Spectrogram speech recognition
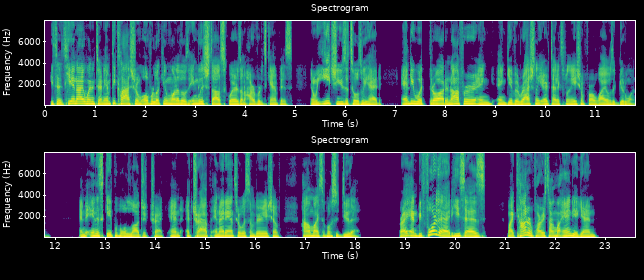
He says he and I went into an empty classroom overlooking one of those English style squares on Harvard's campus, and we each used the tools we had. Andy would throw out an offer and and give a rationally airtight explanation for why it was a good one an inescapable logic track and a trap and i'd answer with some variation of how am i supposed to do that right and before that he says my counterpart he's talking about andy again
